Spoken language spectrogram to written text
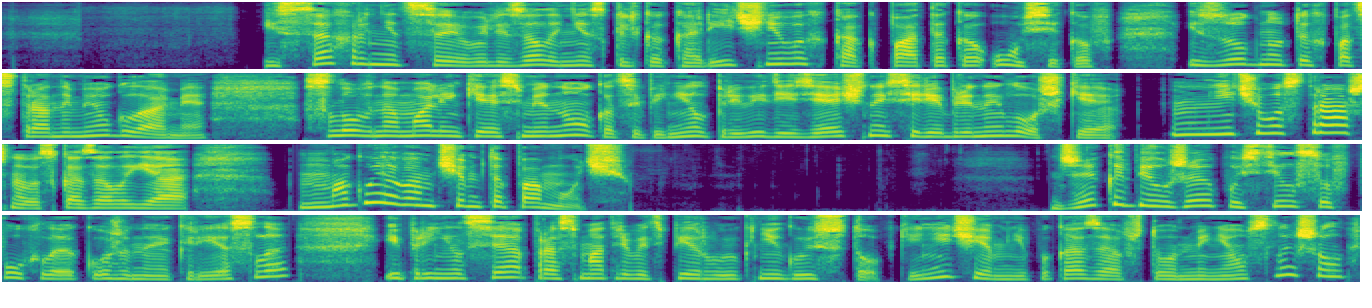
Из сахарницы вылезало несколько коричневых, как патока, усиков, изогнутых под странными углами, словно маленький осьминог оцепенел при виде изящной серебряной ложки. «Ничего страшного», — сказала я. «Могу я вам чем-то помочь?» Джекоби уже опустился в пухлое кожаное кресло и принялся просматривать первую книгу из стопки. Ничем не показав, что он меня услышал,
